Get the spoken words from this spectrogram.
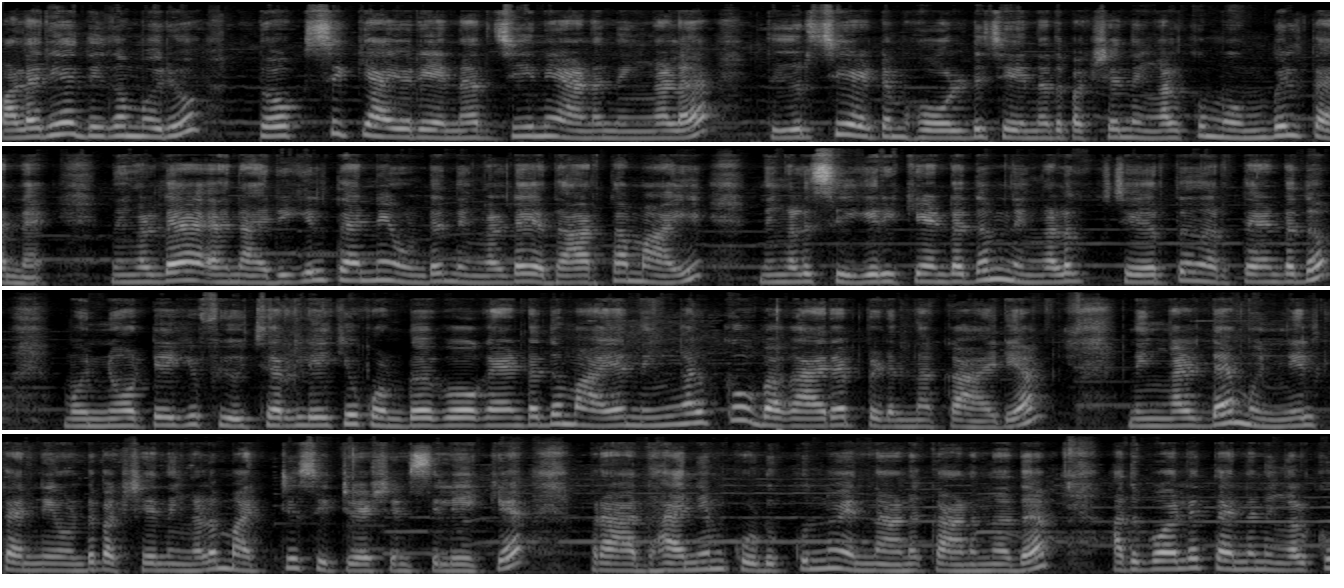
വളരെയധികം ഒരു ടോക്സിക്കായ ഒരു എനർജീനെയാണ് നിങ്ങൾ തീർച്ചയായിട്ടും ഹോൾഡ് ചെയ്യുന്നത് പക്ഷേ നിങ്ങൾക്ക് മുമ്പിൽ തന്നെ നിങ്ങളുടെ അരികിൽ തന്നെ ഉണ്ട് നിങ്ങളുടെ യഥാർത്ഥമായി നിങ്ങൾ സ്വീകരിക്കേണ്ടതും നിങ്ങൾ ചേർത്ത് നിർത്തേണ്ടതും മുന്നോട്ടേക്ക് ഫ്യൂച്ചറിലേക്ക് കൊണ്ടുപോകേണ്ടതുമായ നിങ്ങൾക്ക് ഉപകാരപ്പെടുന്ന കാര്യം നിങ്ങളുടെ മുന്നിൽ തന്നെയുണ്ട് പക്ഷേ നിങ്ങൾ മറ്റ് സിറ്റുവേഷൻസിലേക്ക് പ്രാധാന്യം കൊടുക്കുന്നു എന്നാണ് കാണുന്നത്. അതുപോലെ തന്നെ നിങ്ങൾക്ക്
